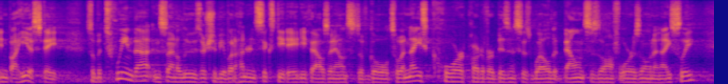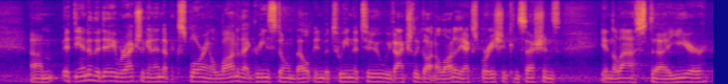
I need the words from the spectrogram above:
in Bahia State. So between that and Santa Luz, there should be about 160,000-80,000 ounces of gold. So a nice core part of our business as well that balances off Aurizona nicely. Um, at the end of the day, we're actually gonna end up exploring a lot of that Greenstone Belt in between the two. We've actually gotten a lot of the exploration concessions in the last uh, year,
